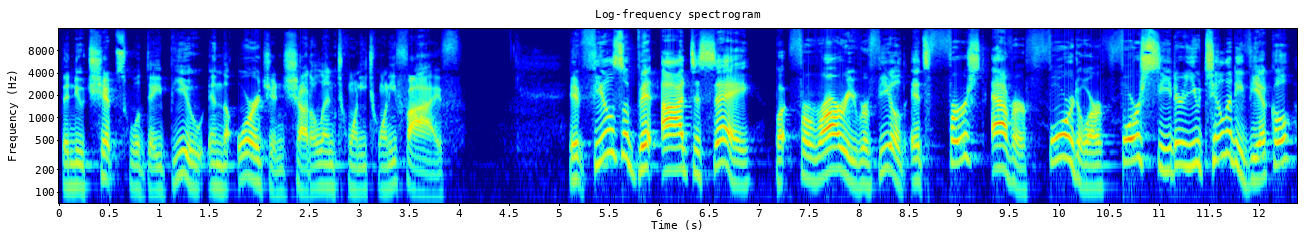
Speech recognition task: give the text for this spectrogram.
The new chips will debut in the Origin shuttle in 2025. It feels a bit odd to say, but Ferrari revealed its first ever four door, four seater utility vehicle,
